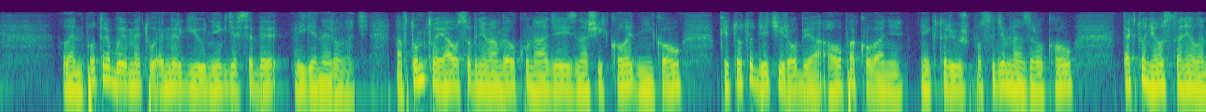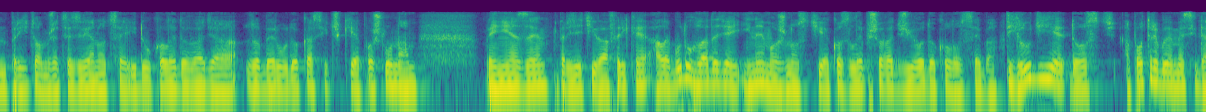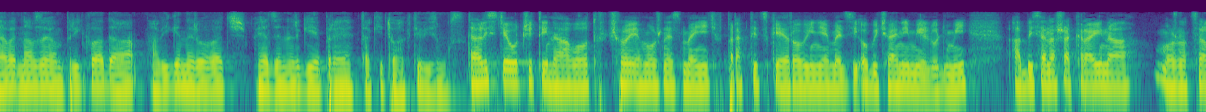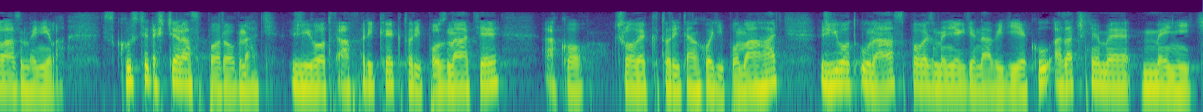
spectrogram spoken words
len potrebujeme tú energiu niekde v sebe vygenerovať. A v tomto ja osobne mám veľkú nádej z našich koledníkov, keď toto deti robia a opakovane, niektorí už po 17 rokov, tak to neostane len pri tom, že cez Vianoce idú koledovať a zoberú do kasičky a pošlú nám peniaze pre deti v Afrike, ale budú hľadať aj iné možnosti, ako zlepšovať život okolo seba. Tých ľudí je dosť a potrebujeme si dávať navzájom príklad a, a vygenerovať viac energie pre takýto aktivizmus. Dali ste určitý návod, čo je možné zmeniť v praktickej rovine medzi obyčajnými ľuďmi, aby sa naša krajina možno celá zmenila. Skúste ešte raz porovnať život v Afrike, ktorý poznáte, ako človek, ktorý tam chodí pomáhať, život u nás, povedzme niekde na vidieku a začneme meniť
